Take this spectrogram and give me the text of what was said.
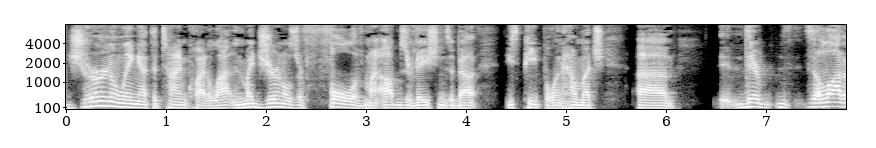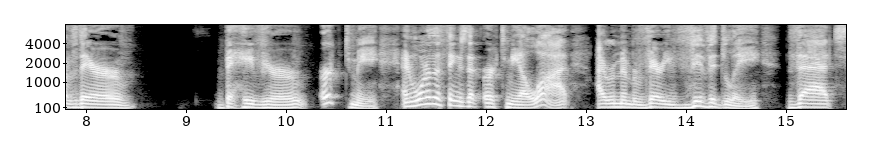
journaling at the time quite a lot. And my journals are full of my observations about these people and how much um, a lot of their behavior irked me. And one of the things that irked me a lot, I remember very vividly that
